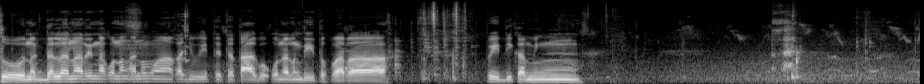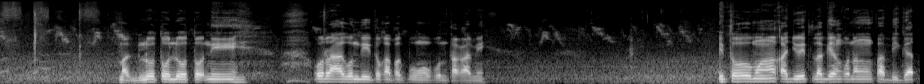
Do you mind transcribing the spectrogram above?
So nagdala na rin ako ng ano mga kajuit. Itatago ko na lang dito para pwede kaming magluto-luto ni Uragon dito kapag pumupunta kami. Ito mga kajuit, lagyan ko ng pabigat.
